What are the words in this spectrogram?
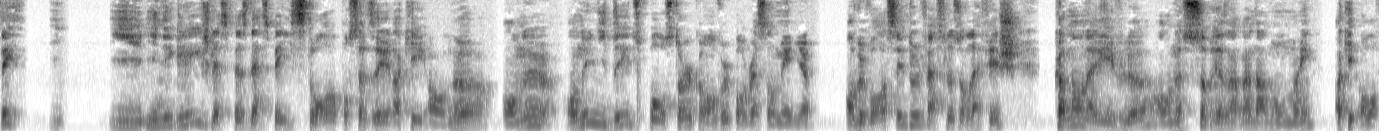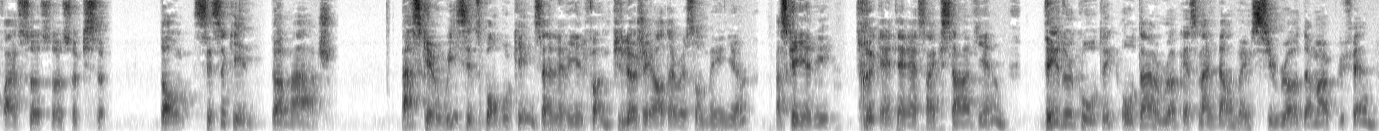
Tu sais, il, il- il néglige l'espèce d'aspect histoire pour se dire, OK, on a, on a, on a une idée du poster qu'on veut pour WrestleMania. On veut voir ces deux faces-là sur l'affiche. comment on arrive là, on a ça présentement dans nos mains, OK, on va faire ça, ça, ça, puis ça. Donc, c'est ça qui est dommage. Parce que oui, c'est du bon booking, ça devient le fun. Puis là, j'ai hâte à WrestleMania, parce qu'il y a des trucs intéressants qui s'en viennent. Des deux côtés, autant Raw que SmackDown, même si Raw demeure plus faible.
